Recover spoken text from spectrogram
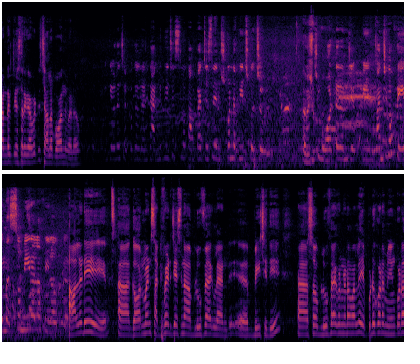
కండక్ట్ చేశారు కాబట్టి చాలా బాగుంది మేడం. చెప్పగలరంటే అన్ని బీచెస్లో కంపేర్ చేస్తే రుషికొండ బీచ్ కొంచెం మంచి వాటర్ అని చెప్పి మంచిగా ఫేమస్ సో మీరు ఎలా ఫీల్ అవుతున్నారు? ఆల్రెడీ గవర్నమెంట్ సర్టిఫైడ్ చేసిన బ్లూ ఫ్లాగ్ ల్యాండ్ బీచ్ ఇది. సో బ్లూ ఫ్లాగ్ ఉండడం వల్ల ఎప్పుడు కూడా మేము కూడా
